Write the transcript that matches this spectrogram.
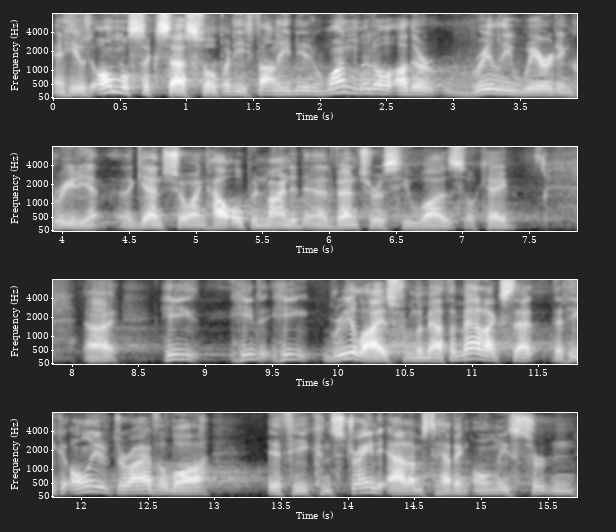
And he was almost successful, but he found he needed one little other really weird ingredient. And again, showing how open minded and adventurous he was, okay? Uh, he, he, he realized from the mathematics that, that he could only derive the law if he constrained atoms to having only certain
